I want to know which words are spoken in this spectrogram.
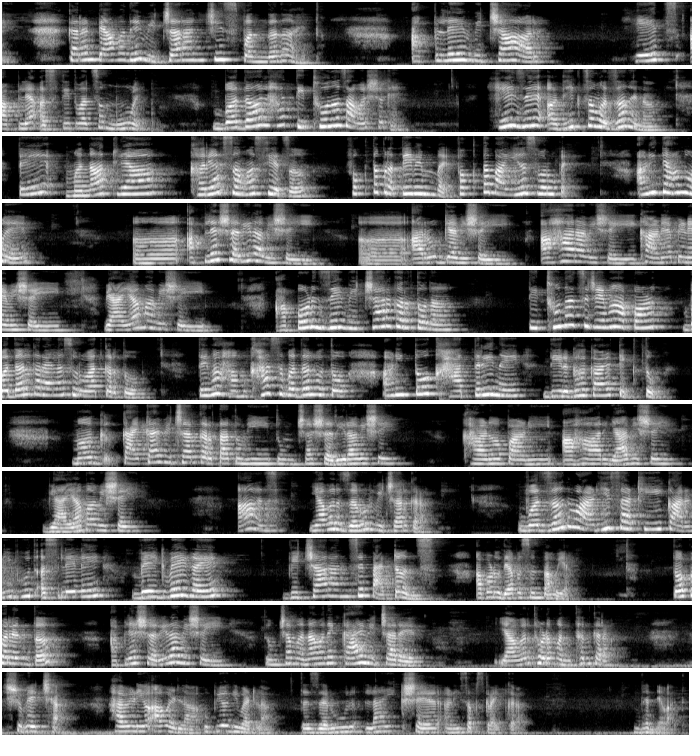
कारण त्यामध्ये विचारांची स्पंदनं आहेत. आपले विचार हेच आपल्या अस्तित्वाचं मूळ आहे. बदल हा तिथूनच आवश्यक आहे. हे जे अधिकचं वजन आहे ना ते मनातल्या खऱ्या समस्येचं फक्त प्रतिबिंब आहे फक्त बाह्य स्वरूप आहे. आणि त्यामुळे आपल्या शरीराविषयी आरोग्याविषयी आहाराविषयी खाण्यापिण्याविषयी व्यायामाविषयी आपण जे विचार करतो ना तिथूनच जेव्हा आपण बदल करायला सुरुवात करतो तेव्हा हमखास बदल होतो आणि तो खात्रीने दीर्घकाळ टिकतो. मग काय काय विचार करता तुम्ही तुमच्या शरीराविषयी? खाणं पाणी आहार याविषयी? व्यायामाविषयी? आज यावर जरूर विचार करा. वजन वाढीसाठी कारणीभूत असलेले वेगवेगळे विचारांचे पॅटर्न्स आपण उद्यापासून पाहूया. तोपर्यंत आपल्या शरीराविषयी तुमच्या मनामध्ये काय विचार आहेत यावर थोडं मंथन करा. शुभेच्छा. हा व्हिडिओ आवडला उपयोगी वाटला तर जरूर लाईक शेअर आणि सबस्क्राईब करा. धन्यवाद.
